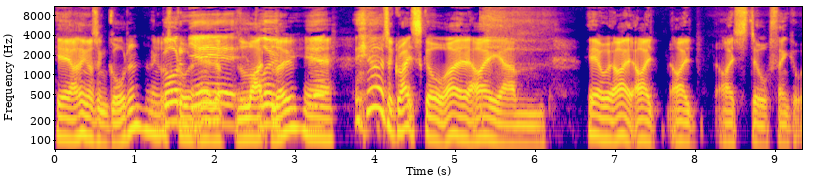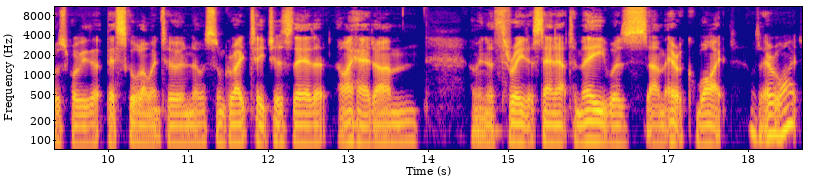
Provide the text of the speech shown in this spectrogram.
yeah, I think I was in Gordon. I think it was Gordon, yeah, yeah, the light blue. blue. Yeah. Yeah, yeah, it's a great school. I, I, um, yeah, well, I, I, I, I still think it was probably the best school I went to, and there was some great teachers there that I had. Um, I mean, the three that stand out to me was um, Eric White. Was it Eric White?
